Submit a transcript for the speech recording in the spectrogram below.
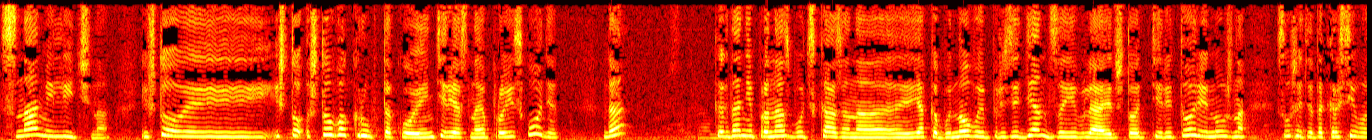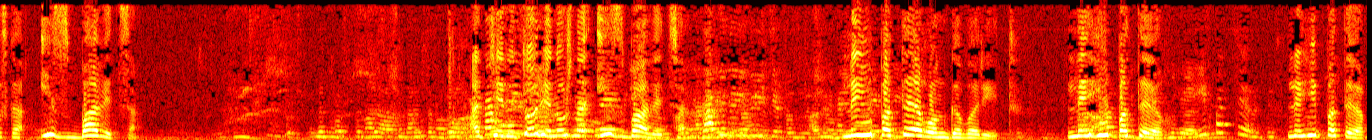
с нами лично, и что, и, и что, что вокруг такое интересное происходит, да? Когда не про нас будет сказано, якобы новый президент заявляет, что от территории нужно, слушайте, это красиво сказано, избавиться – от территории нужно избавиться. Леипатер он говорит. Легипатер. Легипатер.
